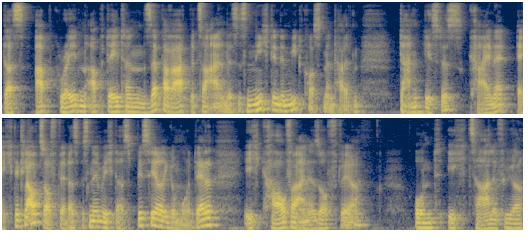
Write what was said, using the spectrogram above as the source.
das Upgraden, Updaten separat bezahlen. Das ist nicht in den Mietkosten enthalten. Dann ist es keine echte Cloud-Software. Das ist nämlich das bisherige Modell. Ich kaufe eine Software und ich zahle für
